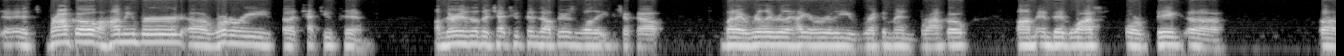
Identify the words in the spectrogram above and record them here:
it's Bronco, a hummingbird, a rotary uh, tattoo pin. Um, there is other tattoo pins out there as well that you can check out, but I really, really, highly, really recommend Bronco, um, and Big Wasp or Big uh, uh,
